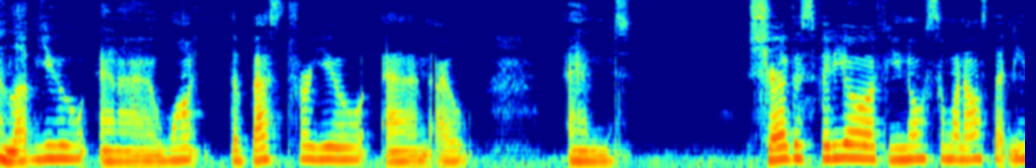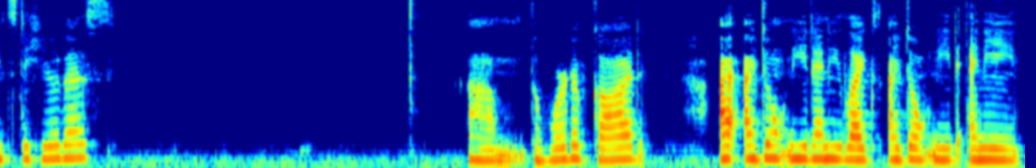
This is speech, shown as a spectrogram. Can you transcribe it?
I love you and I want the best for you and I and share this video if you know someone else that needs to hear this um, the word of God. I, I don't need any likes. I don't need any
